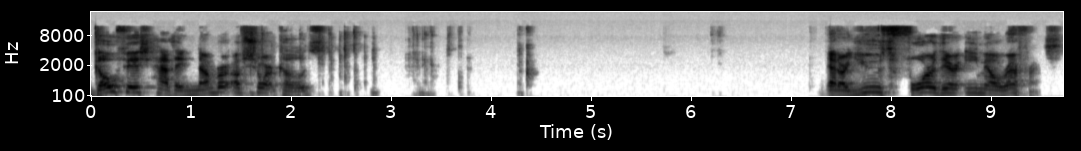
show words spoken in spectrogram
GoFish has a number of short codes that are used for their email reference.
